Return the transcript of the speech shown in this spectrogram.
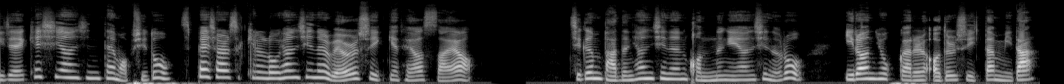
이제 캐시 현신템 없이도 스페셜 스킬로 현신을 외울 수 있게 되었어요. 지금 받은 현신은 권능의 현신으로 이런 효과를 얻을 수 있답니다.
